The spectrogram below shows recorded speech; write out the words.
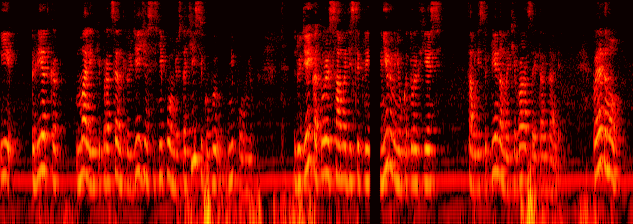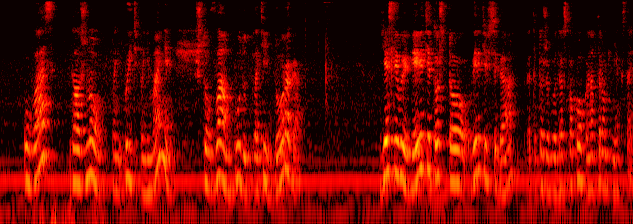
и редко маленький процент людей, я сейчас не помню статистику, вы, не помню, людей, которые самодисциплинированы, у которых есть самодисциплина, мотивация и так далее. Поэтому у вас должно быть понимание, что вам будут платить дорого, если вы верите то, что верите в себя, это тоже будет распаковка на втором дне, кстати.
